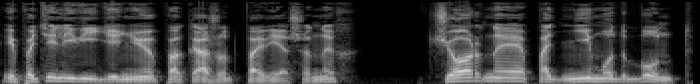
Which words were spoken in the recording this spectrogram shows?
и по телевидению покажут повешенных, черные поднимут бунт.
